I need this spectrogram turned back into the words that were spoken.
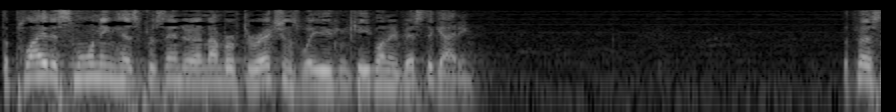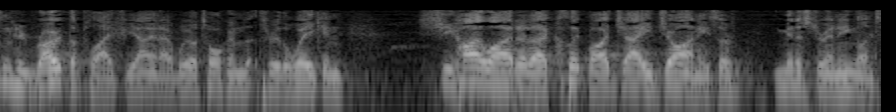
The play this morning has presented a number of directions where you can keep on investigating. The person who wrote the play, Fiona, we were talking through the week, and she highlighted a clip by J.John. He's a minister in England.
